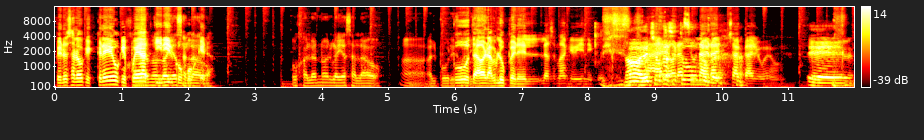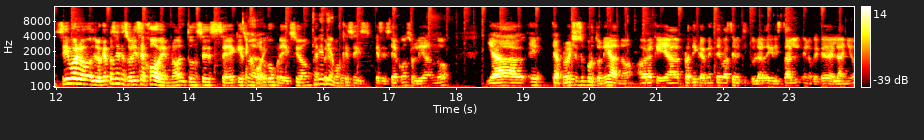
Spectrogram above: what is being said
Pero es algo que creo que puede Ojalá lo adquirir con salado. Mosquera. Ojalá no le haya salado a- al pobre. Puta, ahora blooper el- la semana que viene. coño. No, de hecho Ay, casi tuvo una gran weón. Eh, sí, bueno, lo que pasa es que Solís es joven, ¿no? Entonces se ve que es, Es un joven. arquero con proyección. Esperemos que se, que se siga consolidando. Ya eh, que aproveche su oportunidad, ¿no? Ahora que ya prácticamente va a ser el titular de Cristal en lo que queda del año.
